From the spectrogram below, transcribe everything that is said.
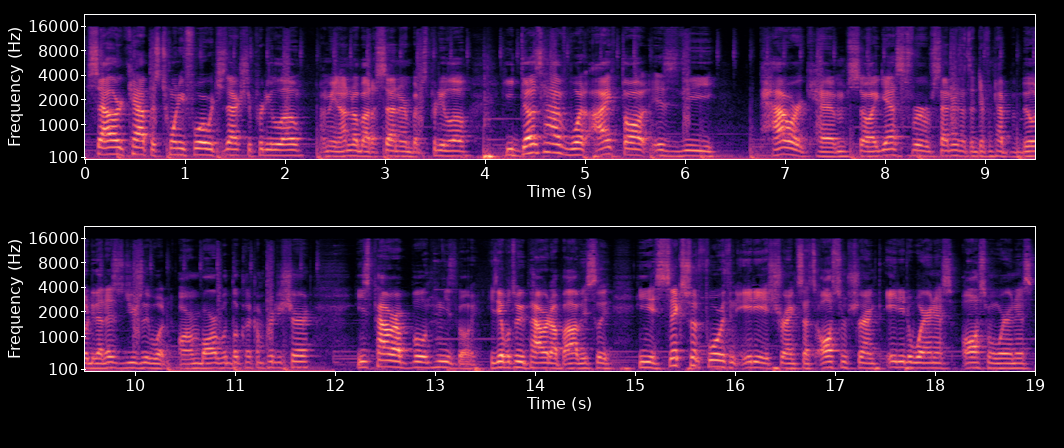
salary cap is 24, which is actually pretty low. I mean, I don't know about a center, but it's pretty low. He does have what I thought is the power chem, so I guess for centers, that's a different type of ability. That is usually what armbar would look like, I'm pretty sure. He's power up. He's he's able to be powered up. Obviously, he is six foot four with an 88 strength. So that's awesome strength, 88 awareness, awesome awareness.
